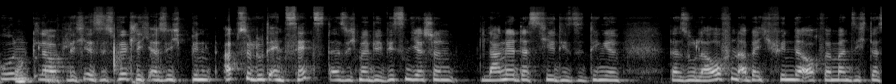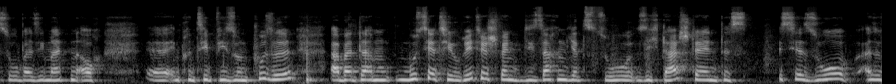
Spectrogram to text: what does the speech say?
Unglaublich, es ist wirklich, also ich bin absolut entsetzt. Also ich meine, wir wissen ja schon lange, dass hier diese Dinge da so laufen, aber ich finde auch, wenn man sich das so, weil Sie meinten auch äh, im Prinzip wie so ein Puzzle, aber da muss ja theoretisch, wenn die Sachen jetzt so sich darstellen, das ist ja so, also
